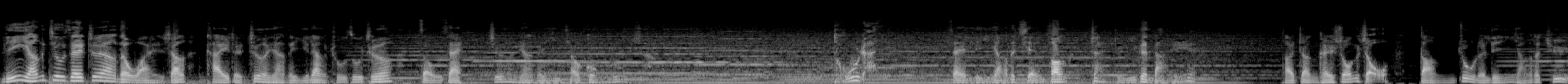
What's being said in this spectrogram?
林阳就在这样的晚上，开着这样的一辆出租车，走在这样的一条公路上。突然，在林阳的前方站着一个男人，他张开双手挡住了林阳的去路。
